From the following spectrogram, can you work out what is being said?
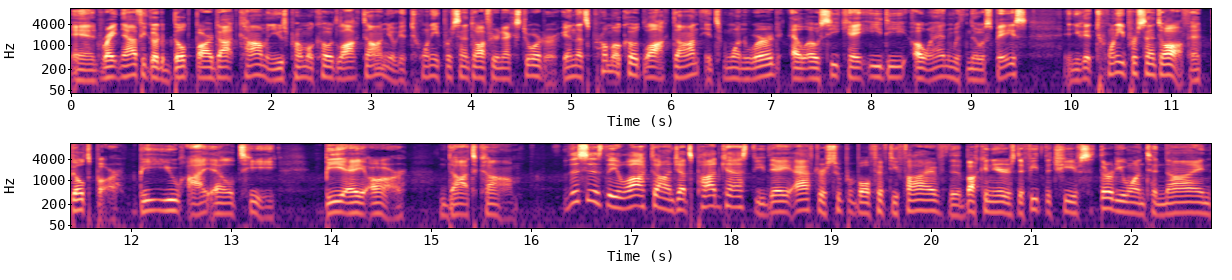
And right now, if you go to builtbar.com and use promo code locked on, you'll get 20% off your next order. Again, that's promo code locked on. It's one word, L O C K E D O N with no space. And you get 20% off at builtbar, B U I L T B A R.com. This is the Locked On Jets podcast. The day after Super Bowl 55, the Buccaneers defeat the Chiefs 31 to 9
